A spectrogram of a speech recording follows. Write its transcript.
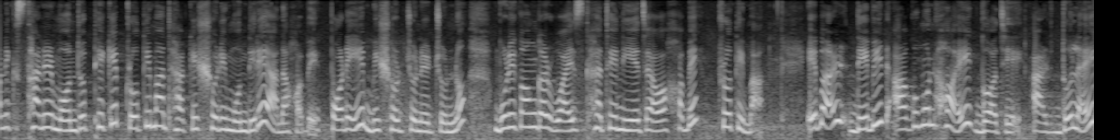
অনেক স্থানের মণ্ডপ থেকে প্রতিমা ঢাকেশ্বরী মন্দিরে আনা হবে। পরে বিসর্জনের জন্য বুড়িগঙ্গার ওয়াইজ ঘাটে নিয়ে যাওয়া হবে প্রতিমা। এবার দেবীর আগমন হয় গজে আর দোলায়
